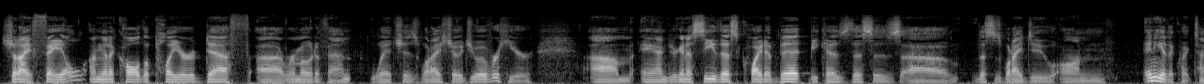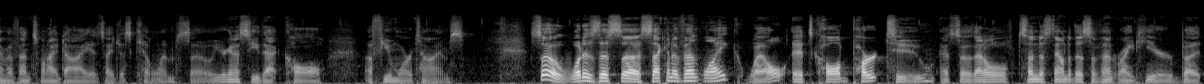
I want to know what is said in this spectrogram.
Should I fail, I'm going to call the player death uh, remote event, which is what I showed you over here. Um, and you're going to see this quite a bit because this is uh, this is what I do on any of the QuickTime events when I die is I just kill him. So you're going to see that call a few more times. So, what is this uh, second event like? Well, it's called Part 2, and so that'll send us down to this event right here, but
